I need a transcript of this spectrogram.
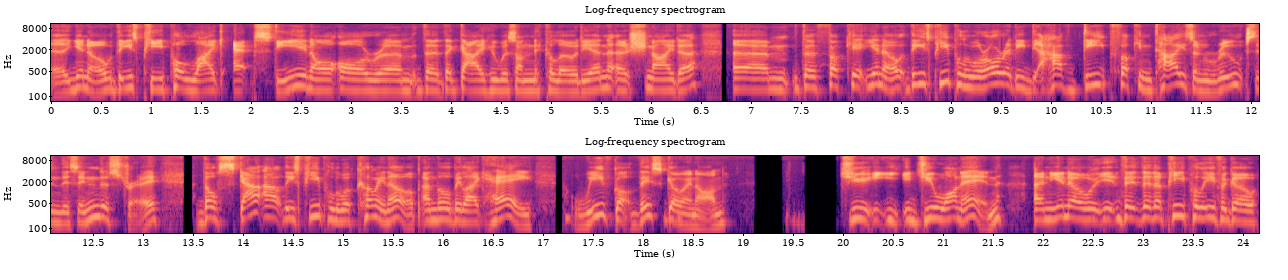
uh, you know these people like Epstein or or um, the the guy who was on Nickelodeon, uh, Schneider, um, the fucking you know these people who are already have deep fucking ties and roots in this industry. They'll scout out these people who are coming up, and they'll be like, "Hey, we've got this going on." Do you, do you want in? And you know, the, the the people either go,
